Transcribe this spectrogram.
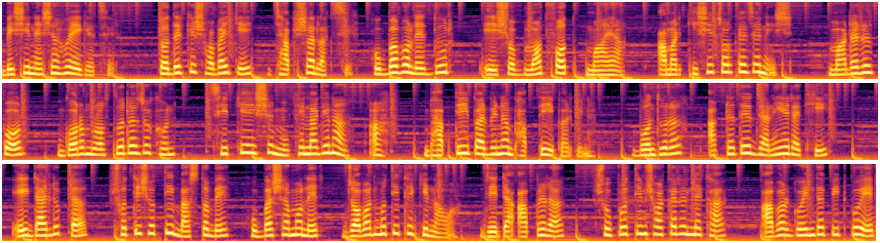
বেশি নেশা হয়ে গেছে। তোদেরকে সবাইকে ঝাপসা লাগছে। হুব্বা বলে, দূর এইসব মদ মদফত মায়া। আমার কিসে চলকায় জানিস? মার্ডারের পর গরম রক্তটা যখন ছিটকে এসে মুখে লাগে না, আহ, ভাবতেই পারবি না, ভাবতেই পারবি না। বন্ধুরা, আপনাদের জানিয়ে রাখি এই ডায়লগটা সত্যি সত্যি বাস্তবে হুব্বা শ্যামলের জবানমতি থেকে নেওয়া, যেটা আপনারা সুপ্রতিম সরকারের লেখা আবার গোয়েন্দা পিট বইয়ের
